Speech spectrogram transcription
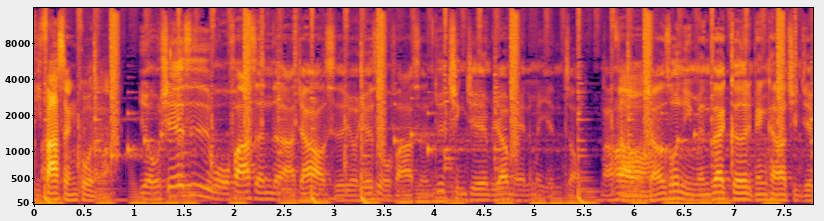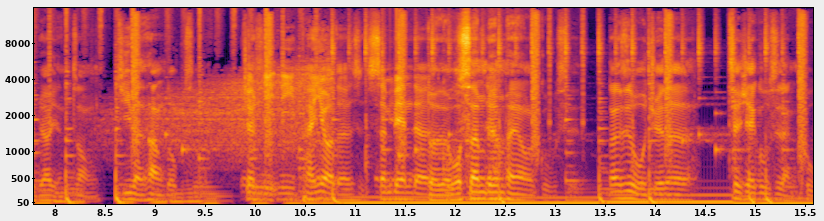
你发生过的嘛？有些是我发生的啊，蒋老师，有些是我发生，就情节比较没那么严重。然后哦，假如说你们在歌里面看到情节比较严重，基本上都不是我。就你你朋友的身边的对对，我身边朋友的故事，但是我觉得这些故事很酷，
